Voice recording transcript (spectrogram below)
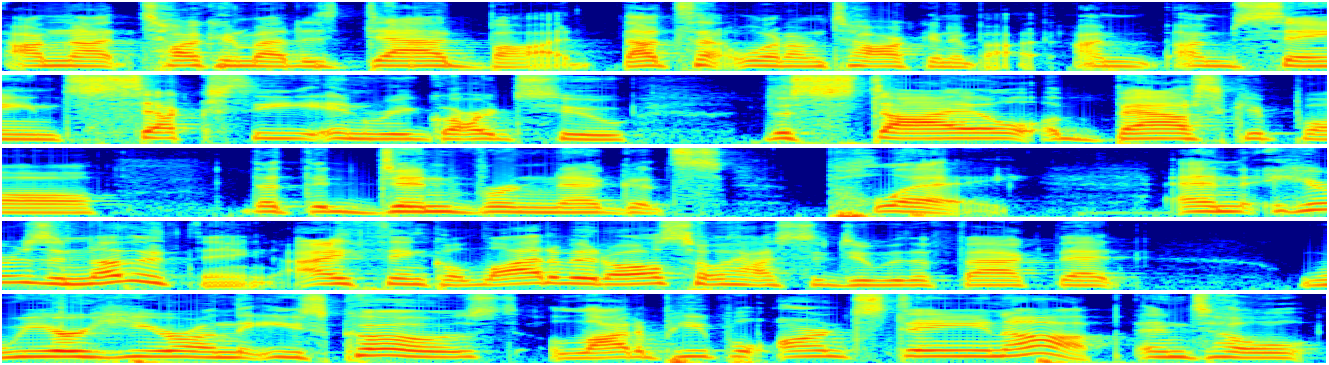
I'm not talking about his dad bod. That's not what I'm talking about. I'm I'm saying sexy in regard to the style of basketball that the Denver Nuggets play. And here's another thing. I think a lot of it also has to do with the fact that we're here on the East Coast. A lot of people aren't staying up until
